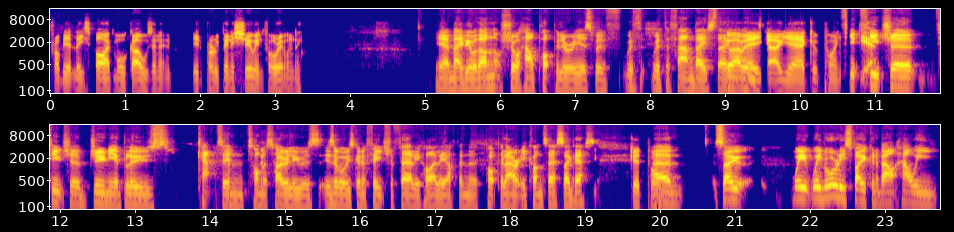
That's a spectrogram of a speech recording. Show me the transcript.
probably at least five more goals, and it'd, it'd probably been a shoe in for it, wouldn't he? Yeah, maybe. Although I'm not sure how popular he is with with with the fan base, though. Oh, there And you go. Yeah, good point. fu- Yeah. Future future junior Blues captain Thomas Holy was is always going to feature fairly highly up in the popularity contest, I guess. Good point. Um, so we we've already spoken about how we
